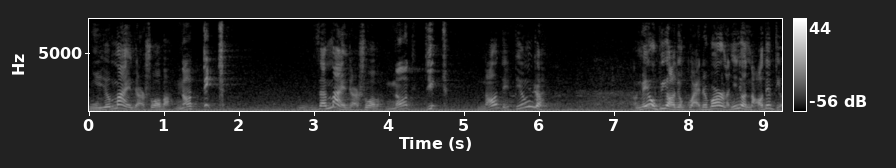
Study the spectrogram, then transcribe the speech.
你就慢一点说吧，你再慢一点说吧。脑袋盯着，没有必要就拐着弯了，您就脑袋顶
